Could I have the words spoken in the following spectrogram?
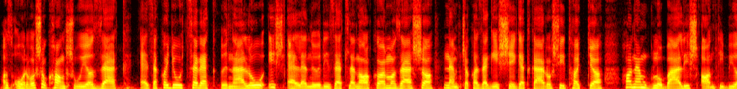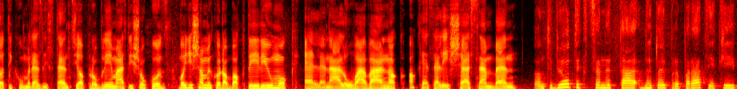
Az orvosok hangsúlyozzák, ezek a gyógyszerek önálló és ellenőrizetlen alkalmazása nem csak az egészséget károsíthatja, hanem globális antibiotikum rezisztencia problémát is okoz, vagyis amikor a baktériumok ellenállóvá válnak a kezeléssel szemben. Антибіотик це не та не той препарат, який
